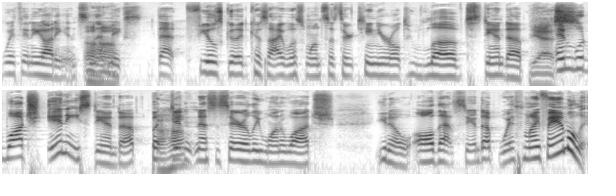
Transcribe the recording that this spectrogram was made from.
with any audience, and Uh-huh. that makes that feels good because I was once a 13-year-old who loved stand-up, Yes. and would watch any stand-up, but Uh-huh. didn't necessarily want to watch. You know all that stand up with my family.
